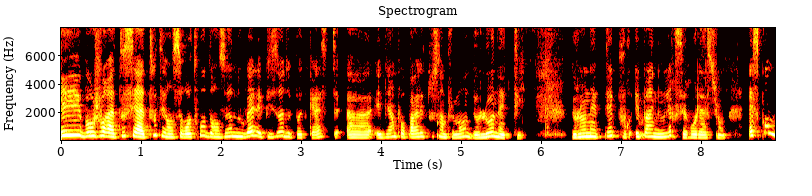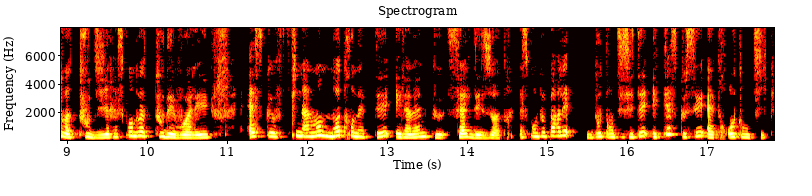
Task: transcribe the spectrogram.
Et bonjour à tous et à toutes et on se retrouve dans un nouvel épisode de podcast euh, eh bien pour parler tout simplement de l'honnêteté. De l'honnêteté pour épanouir ses relations. Est-ce qu'on doit tout dire? Est-ce qu'on doit tout dévoiler? Est-ce que finalement notre honnêteté est la même que celle des autres? Est-ce qu'on peut parler d'authenticité? Et qu'est-ce que c'est être authentique?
